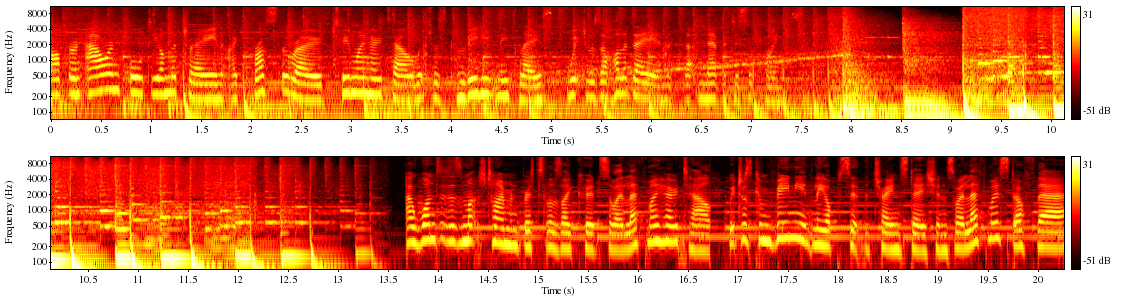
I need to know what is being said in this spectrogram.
After an hour and 40 on the train, I crossed the road to my hotel, which was conveniently placed, which was a Holiday Inn that never disappoints. I wanted as much time in Bristol as I could, so I left my hotel, which was conveniently opposite the train station. So I left my stuff there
